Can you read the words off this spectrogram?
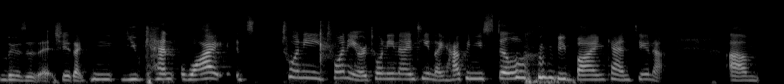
loses it. She's like, "You can't. Why? It's 2020 or 2019. Like, how can you still be buying canned tuna?" um,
